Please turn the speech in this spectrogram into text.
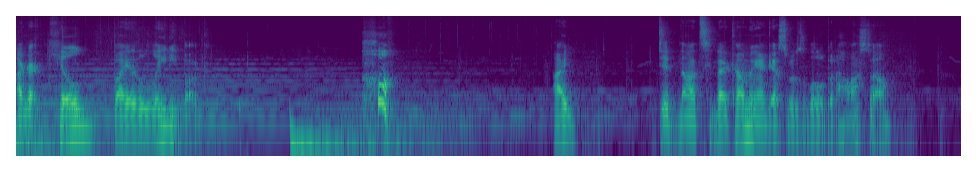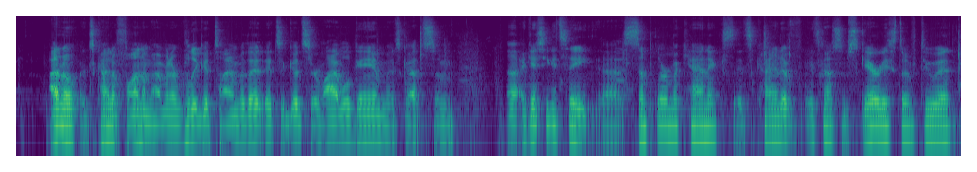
I got killed by a ladybug. Huh. I did not see that coming. I guess it was a little bit hostile. I don't know. It's kind of fun. I'm having a really good time with it. It's a good survival game. It's got some, uh, I guess you could say, uh, simpler mechanics. It's kind of, it's got some scary stuff to it.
